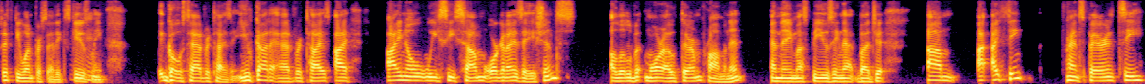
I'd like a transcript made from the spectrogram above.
fifty-one percent. Excuse me, it goes to advertising. You've got to advertise. I, I know we see some organizations a little bit more out there and prominent, and they must be using that budget. Um, I, I think transparency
